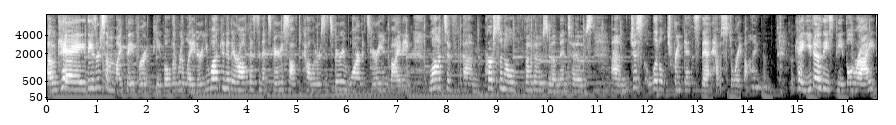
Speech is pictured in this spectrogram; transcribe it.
Okay, these are some of my favorite people, the relator. You walk into their office and it's very soft colors, it's very warm, it's very inviting. Lots of um, personal photos, mementos, um, just little trinkets that have a story behind them. Okay, you know these people, right?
